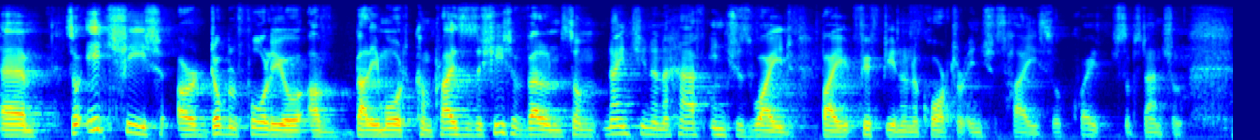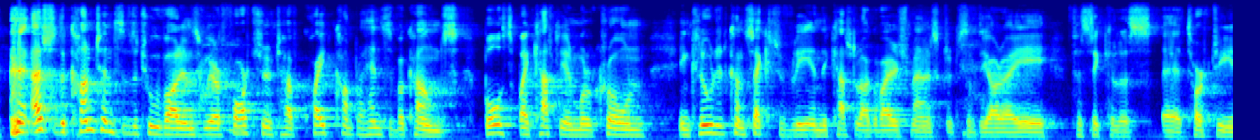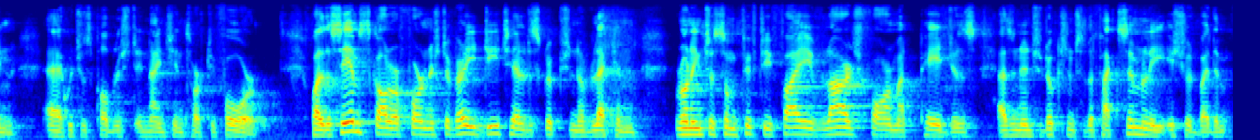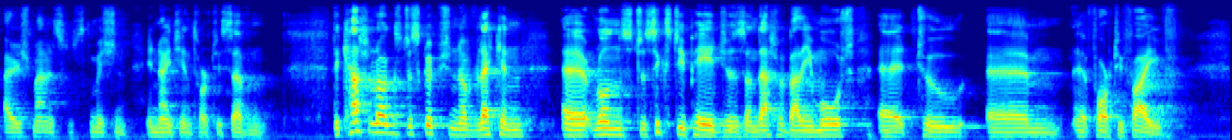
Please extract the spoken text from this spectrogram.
Um, so each sheet or double folio of Ballymote comprises a sheet of vellum some 19 and a half inches wide by 15 and a quarter inches high, so quite substantial. As to the contents of the two volumes, we are fortunate to have quite comprehensive accounts, both by Catley and Mulchrone, included consecutively in the Catalogue of Irish Manuscripts of the RIA, Fasciculus uh, 13, uh, which was published in 1934. While the same scholar furnished a very detailed description of Lecan, running to some 55 large format pages as an introduction to the facsimile issued by the Irish Manuscripts Commission in 1937. The catalogue's description of Lecan uh, runs to 60 pages and that of Ballymote uh, to um, uh, 45.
